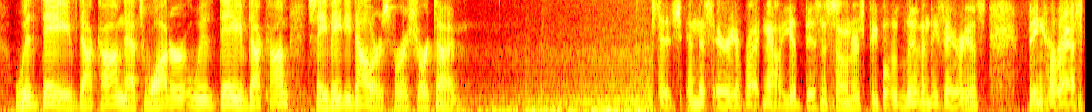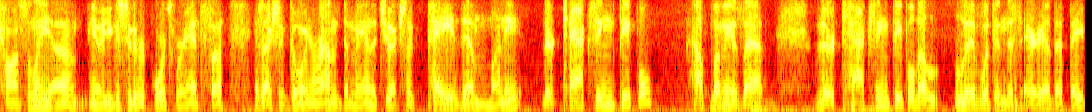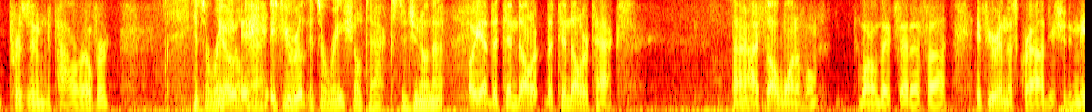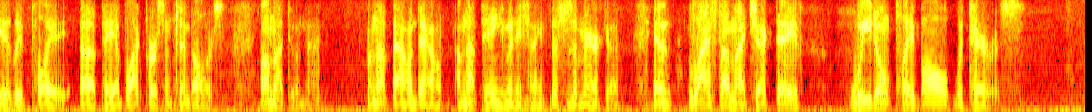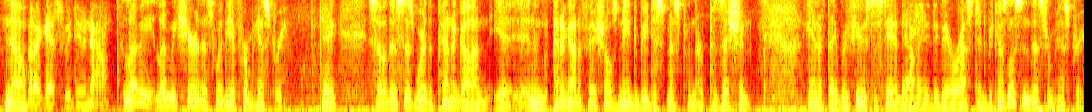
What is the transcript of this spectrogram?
waterwithdave.com. That's waterwithdave.com. Save $80 for a short time. In this area right now, you have business owners, people who live in these areas, being harassed constantly. Um, you know, you can see the reports where Antifa is actually going around and demand that you actually pay them money. They're taxing people. How funny is that? They're taxing people that live within this area that they presumed power over. It's a racial you know, tax. If you really, it's a racial tax. Did you know that? Oh yeah, the ten dollar the ten dollar tax. Uh, yeah. I saw one of them. One of them they said if uh, if you're in this crowd, you should immediately play uh, pay a black person ten dollars. Well, I'm not doing that. I'm not bowing down. I'm not paying you anything. This is America. And last time I checked, Dave, we don't play ball with terrorists. No, but I guess we do now. Let me let me share this with you from history. Okay, so this is where the Pentagon and Pentagon officials need to be dismissed from their position, and if they refuse to stand down, they need to be arrested. Because listen to this from history.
